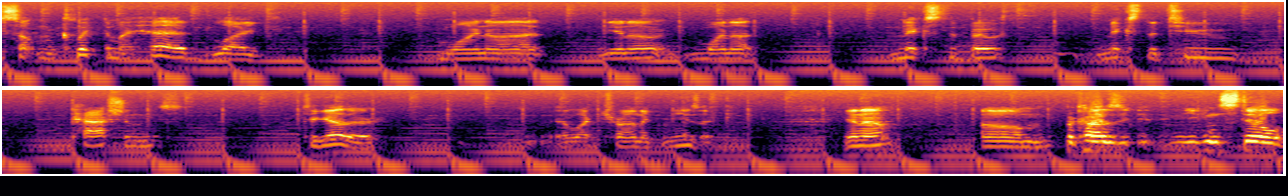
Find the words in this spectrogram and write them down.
something clicked in my head like why not you know why not mix the both mix the two passions together? Electronic music you know? Um, because you can still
